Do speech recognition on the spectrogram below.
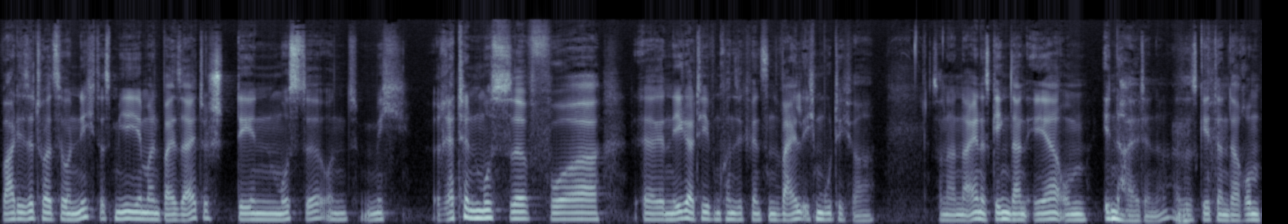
war die Situation nicht, dass mir jemand beiseite stehen musste und mich retten musste vor äh, negativen Konsequenzen, weil ich mutig war. Sondern nein, es ging dann eher um Inhalte. Ne? Also es geht dann darum,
